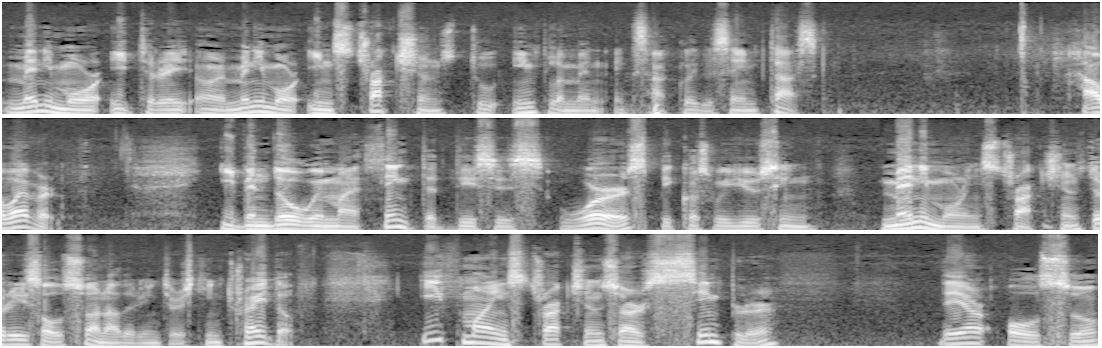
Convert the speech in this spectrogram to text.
many more iterate, or uh, many more instructions to implement exactly the same task. However, even though we might think that this is worse because we're using many more instructions, there is also another interesting trade-off. If my instructions are simpler, they are also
